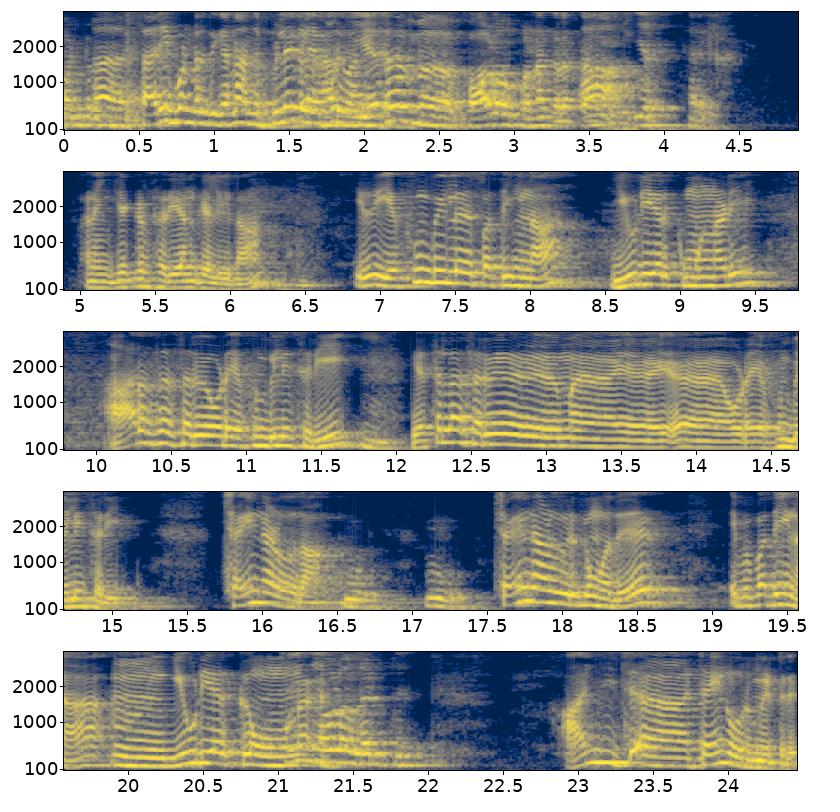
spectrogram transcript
பண்ணுறது வந்து சரி பண்றதுக்கு என்ன அந்த பிழைகள் எப்படி வந்து எதை ஃபாலோ பண்ண ஆ கரெக்டாக எஸ் கரெக்ட் நீங்கள் கேட்குற சரியான கேள்வி தான் இது எஃப்எம்பியில் பார்த்தீங்கன்னா யூடிஆருக்கு முன்னாடி ஆர்எஸ்எஸ் சர்வேவோட எஃப்எம்பிலையும் சரி எஸ்எல்ஆர் சர்வே ஓட எஃப்எம்பிலையும் சரி. செயின் அளவு தான் செயின் அளவு இருக்கும்போது இப்போ பார்த்தீங்கன்னா யூடிஆருக்கு முன்னாடி அஞ்சு செயின் ஒரு மீட்ரு.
